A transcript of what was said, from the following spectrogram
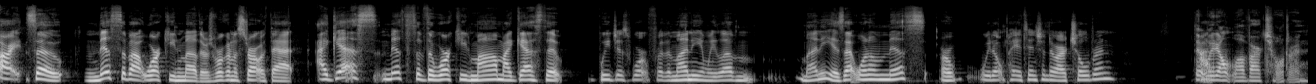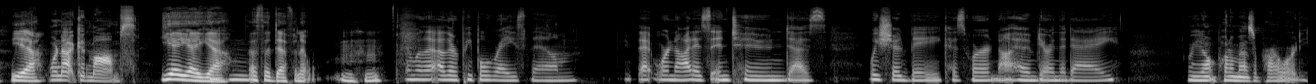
all right, so myths about working mothers. We're going to start with that. I guess myths of the working mom. I guess that we just work for the money and we love money. Is that one of the myths, or we don't pay attention to our children? That I, we don't love our children. Yeah, we're not good moms. Yeah, yeah, yeah. Mm-hmm. That's a definite. Mm-hmm. And we let other people raise them. That we're not as in tuned as we should be because we're not home during the day. Or we don't put them as a priority.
